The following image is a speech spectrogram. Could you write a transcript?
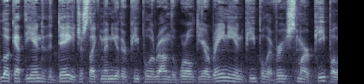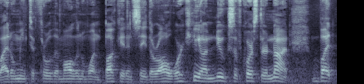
look, at the end of the day, just like many other people around the world, the Iranian people are very smart people. I don't mean to throw them all in one bucket and say they're all working on nukes. Of course, they're not. But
